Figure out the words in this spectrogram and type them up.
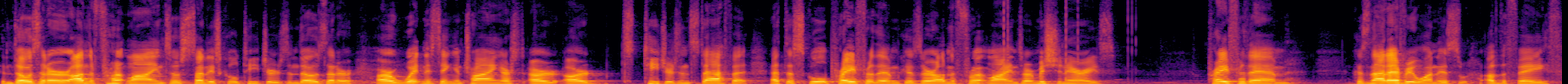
And those that are on the front lines, those Sunday school teachers, and those that are, are witnessing and trying our, our, our teachers and staff at, at the school, pray for them because they're on the front lines, our missionaries. Pray for them because not everyone is of the faith.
